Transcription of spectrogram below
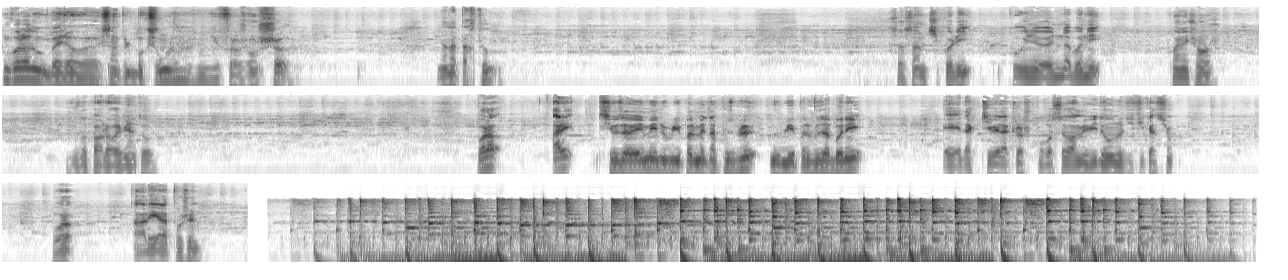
Voilà donc bah là euh, c'est un peu le boxon là, il va falloir que je range. Il y en a partout. Ça c'est un petit colis pour une, abonnée, pour un échange. Je vous en parlerai bientôt. Voilà. Allez, si vous avez aimé, n'oubliez pas de mettre un pouce bleu, n'oubliez pas de vous abonner et d'activer la cloche pour recevoir mes vidéos en notification. Voilà. Allez, à la prochaine.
